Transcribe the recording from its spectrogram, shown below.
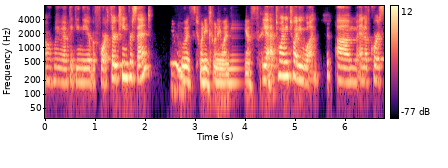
or maybe I'm thinking the year before, 13%. It was 2021, yes. Yeah, 2021. Um, and of course,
